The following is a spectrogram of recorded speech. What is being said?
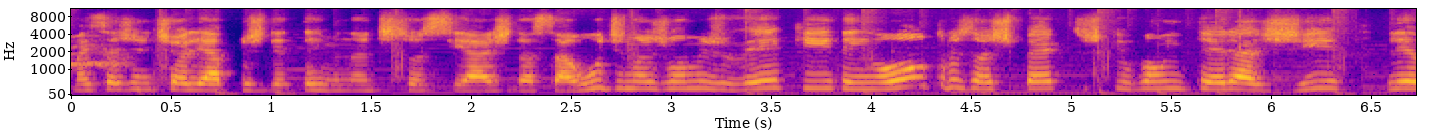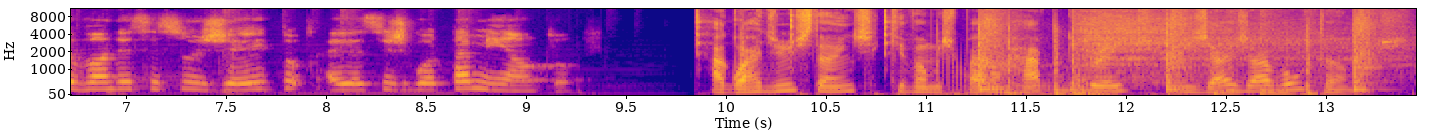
mas se a gente olhar para os determinantes sociais da saúde, nós vamos ver que tem outros aspectos que vão interagir, levando esse sujeito a esse esgotamento. Aguarde um instante que vamos para um rápido break e já já voltamos.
